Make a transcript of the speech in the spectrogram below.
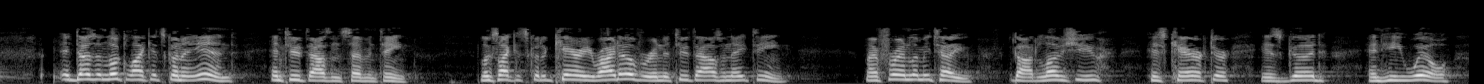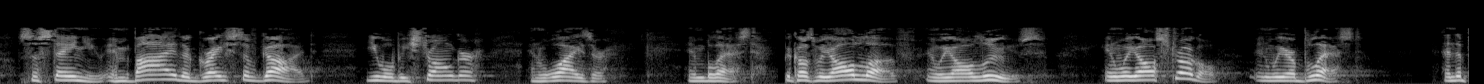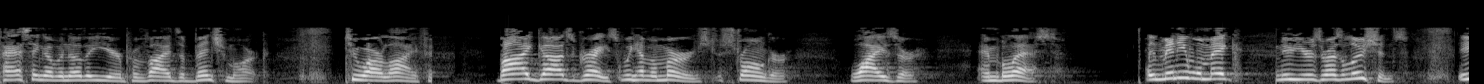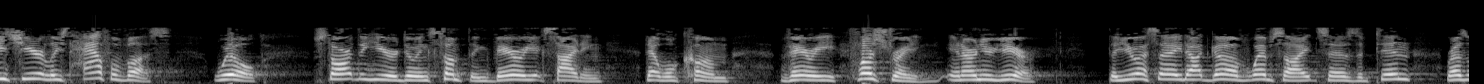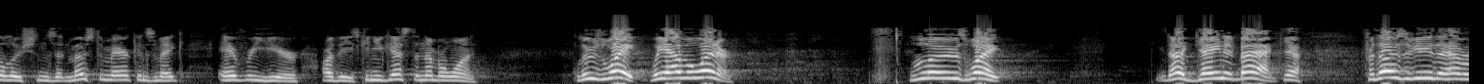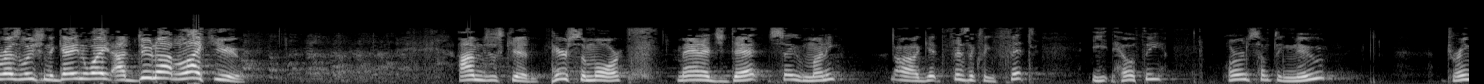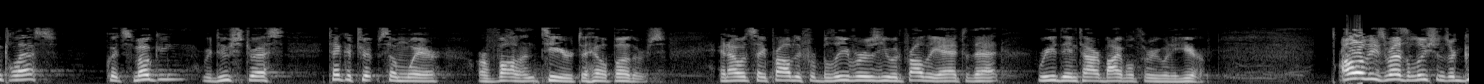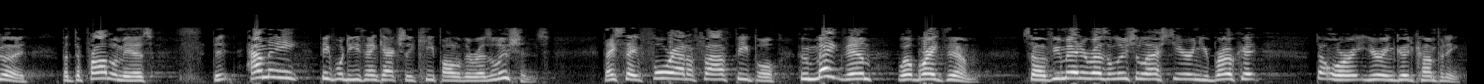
it doesn't look like it's going to end in 2017. It looks like it's going to carry right over into 2018. My friend, let me tell you, God loves you. His character is good and He will sustain you. And by the grace of God, you will be stronger and wiser and blessed. Because we all love and we all lose and we all struggle and we are blessed. And the passing of another year provides a benchmark to our life. By God's grace, we have emerged stronger, wiser, and blessed. And many will make New Year's resolutions. Each year, at least half of us will start the year doing something very exciting that will come very frustrating in our new year. The USA.gov website says the 10 resolutions that most Americans make every year are these. Can you guess the number one? Lose weight. We have a winner. Lose weight. gain it back. Yeah. For those of you that have a resolution to gain weight, I do not like you. I'm just kidding. Here's some more. Manage debt, save money, uh, get physically fit, eat healthy, learn something new, drink less, quit smoking, reduce stress, take a trip somewhere, or volunteer to help others. And I would say probably for believers, you would probably add to that, read the entire Bible through in a year. All of these resolutions are good, but the problem is, how many people do you think actually keep all of the resolutions? They say four out of five people who make them will break them. So if you made a resolution last year and you broke it, don't worry, you're in good company.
